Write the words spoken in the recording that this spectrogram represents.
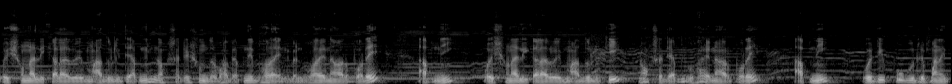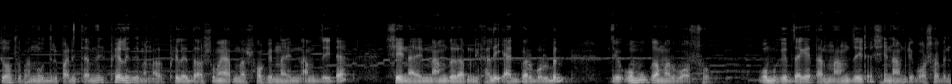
ওই সোনালী কালার ওই মাদুলিতে আপনি নকশাটি সুন্দরভাবে আপনি ভরাই নেবেন। ভরাই নেওয়ার পরে আপনি ওই সোনালী কালার ওই মাদুলিটি নকশাটি আপনি ভরাই নেওয়ার পরে আপনি ওইটি পুকুরের পানিতে অথবা নদীর পানিতে আপনি ফেলে দেবেন। আর ফেলে দেওয়ার সময় আপনার শখের নারীর নাম যেটা, সেই নারীর নাম ধরে আপনি খালি একবার বলবেন যে, অমুক আমার বর্ষ অমুকের জায়গায় তার নাম যেটা, সেই নামটি বসাবেন।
